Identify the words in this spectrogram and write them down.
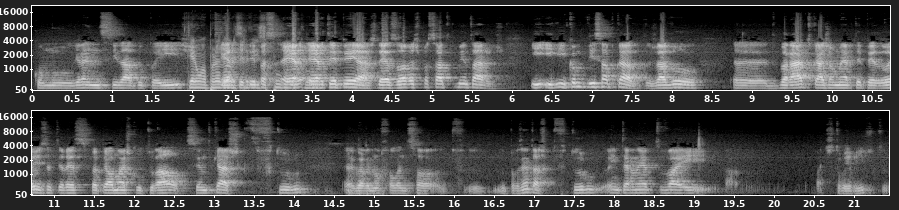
como grande necessidade do país ter um operador RTP, RTP às 10 horas passar documentários. E, e, e como disse há bocado, já dou uh, de barato que haja uma RTP2 a ter esse papel mais cultural, sendo que acho que de futuro, agora não falando só do presente, acho que de futuro a internet vai destruir isto,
